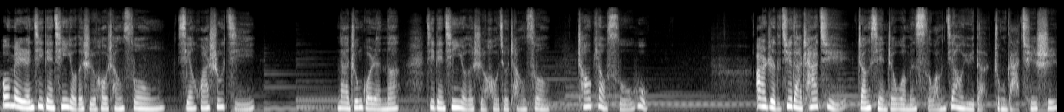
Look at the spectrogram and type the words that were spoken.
欧美人祭奠亲友的时候常送鲜花书籍，那中国人呢？祭奠亲友的时候就常送钞票俗物。二者的巨大差距，彰显着我们死亡教育的重大缺失。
